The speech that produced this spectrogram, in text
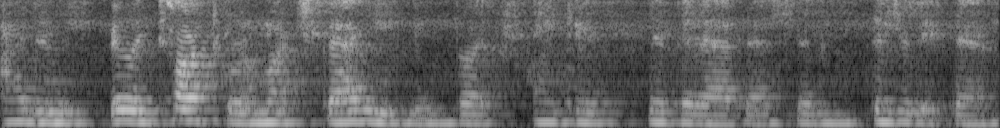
I didn't really talk to her much that evening, but I did get their address and visited them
